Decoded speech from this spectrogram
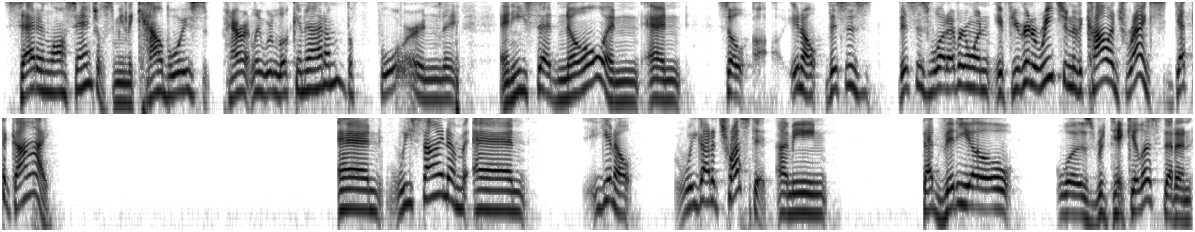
set in Los Angeles. I mean, the Cowboys apparently were looking at him before, and they, and he said no, and and so, uh, you know, this is this is what everyone. If you're going to reach into the college ranks, get the guy. And we signed him, and you know, we got to trust it. I mean, that video was ridiculous that an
